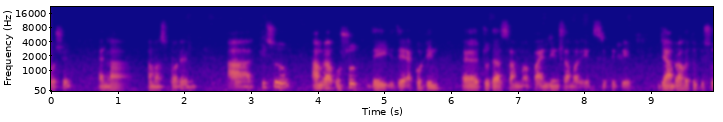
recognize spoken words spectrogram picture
বসে নামাজ পড়েন। আর কিছু আমরা ওষুধ দেই যে according to the some findings আমার এক্সরে থেকে, যে আমরা হয়তো কিছু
